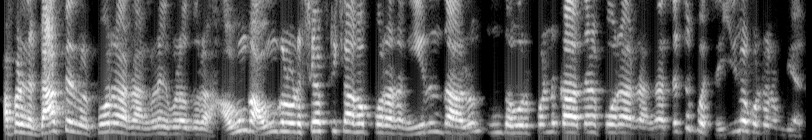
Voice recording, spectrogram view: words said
அப்புறம் இந்த டாக்டர்கள் போராடுறாங்களே இவ்வளவு தூரம். அவங்க அவங்களோட சேஃப்டிக்காக போராடுறாங்க. இருந்தாலும் இந்த ஒரு பொண்ணுக்காக தானே போராடுறாங்க செத்து போச்சு. இனிமே கொண்டு வர முடியாது.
